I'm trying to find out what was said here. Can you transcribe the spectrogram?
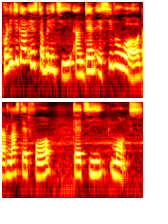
Political instability and then a civil war that lasted for 30 months.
